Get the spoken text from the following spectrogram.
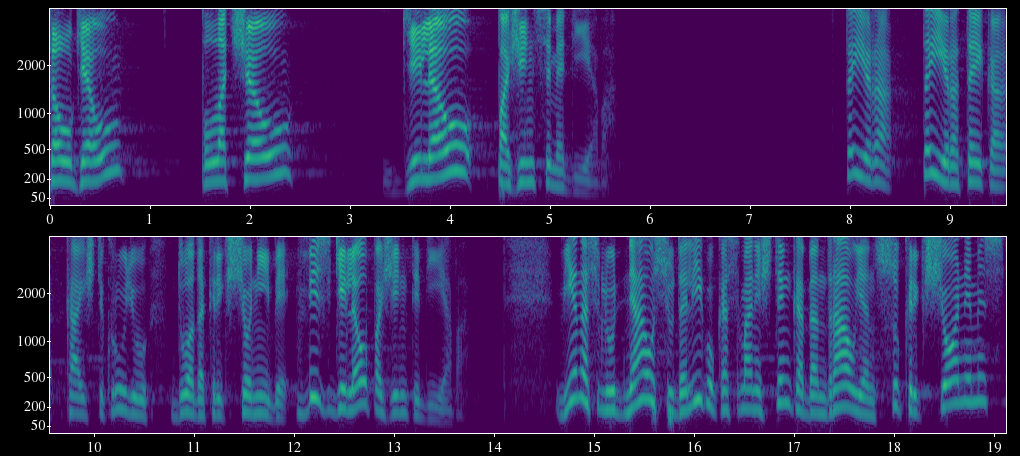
Daugiau, plačiau, giliau pažinsime Dievą. Tai yra Tai yra tai, ką, ką iš tikrųjų duoda krikščionybė - vis giliau pažinti Dievą. Vienas liūdniausių dalykų, kas man ištinka bendraujant su krikščionimis,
